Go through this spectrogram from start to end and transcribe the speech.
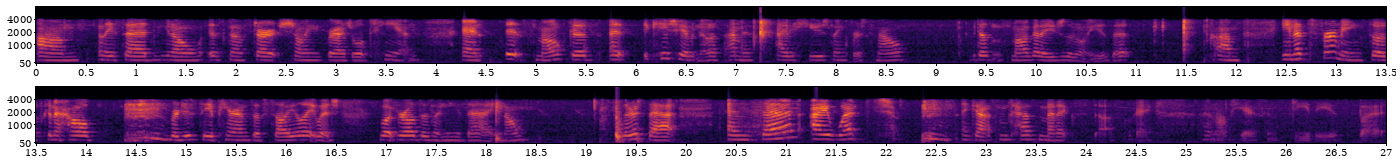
Um, and they said, you know, it's going to start showing a gradual tan. And it smells good. I, in case you haven't noticed, I'm a, I have a huge thing for smell. If it doesn't smell good, I usually don't use it. Um, and it's firming, so it's going to help reduce the appearance of cellulite, which what girl doesn't need that, you know? There's that. And then I went and got some cosmetic stuff. Okay, I don't know if you guys can see these, but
